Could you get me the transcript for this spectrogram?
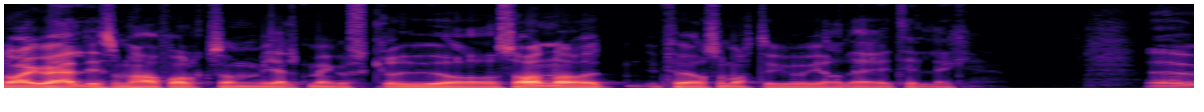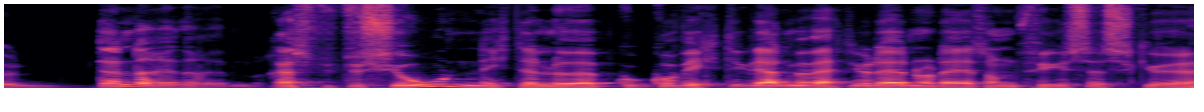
nå, er jeg jo heldig som har folk som hjelper meg å skru og sånn, og før så måtte jeg jo gjøre det i tillegg. Uh, den der restitusjonen etter løp, hvor, hvor, viktig det er Vi vet jo det når det er sånn fysiske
